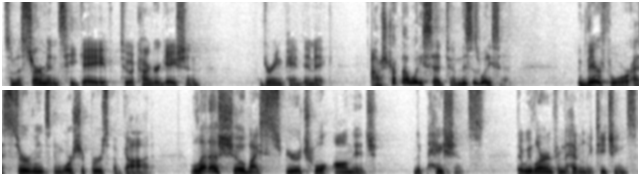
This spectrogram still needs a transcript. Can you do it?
some of the sermons he gave to a congregation during pandemic. I was struck by what he said to him. This is what he said. Therefore, as servants and worshipers of God, let us show by spiritual homage the patience that we learn from the heavenly teachings.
